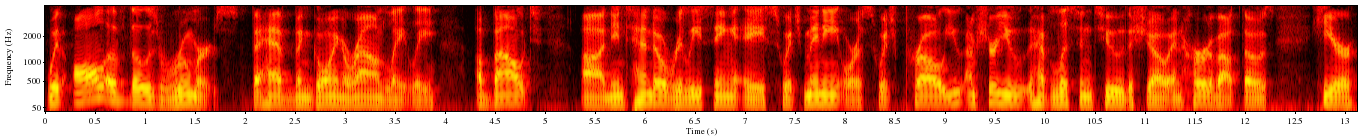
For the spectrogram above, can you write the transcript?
With all of those rumors that have been going around lately about uh, Nintendo releasing a Switch Mini or a Switch Pro. You, I'm sure you have listened to the show and heard about those here.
